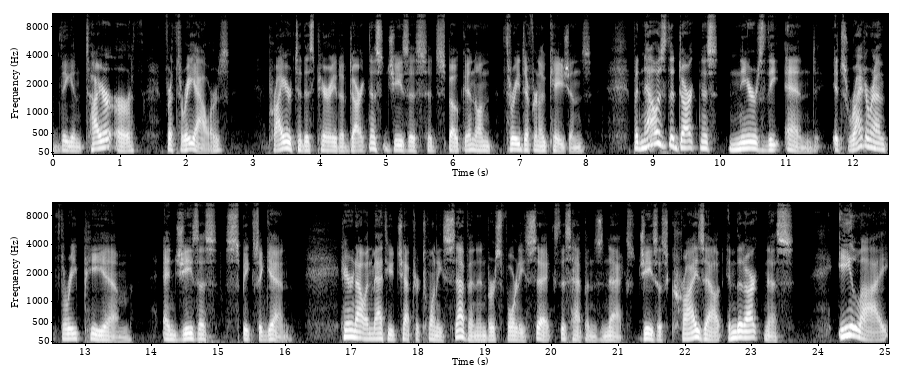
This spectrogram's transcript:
the entire earth for three hours. Prior to this period of darkness, Jesus had spoken on three different occasions. But now, as the darkness nears the end, it's right around 3 p.m., and Jesus speaks again. Here now in Matthew chapter 27 and verse 46, this happens next. Jesus cries out in the darkness, Eli,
